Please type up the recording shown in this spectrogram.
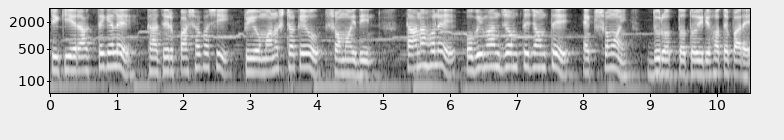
টিকিয়ে রাখতে গেলে কাজের পাশাপাশি প্রিয় মানুষটাকেও সময় দিন। তা না হলে অভিমান জমতে জমতে এক সময় দূরত্ব তৈরি হতে পারে।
